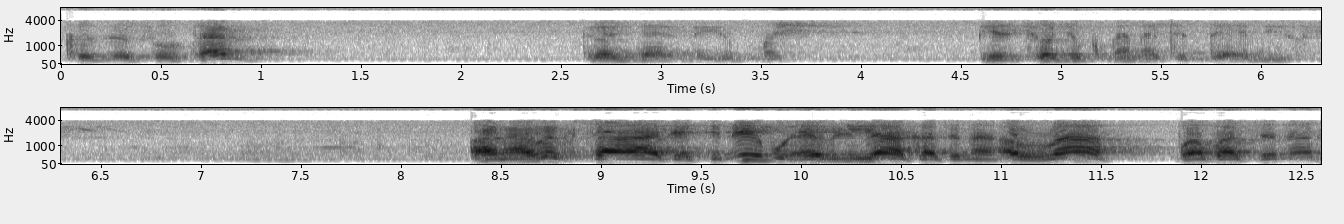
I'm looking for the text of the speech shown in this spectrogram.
kızı sultan gözlerini yummuş bir çocuk memesinde emiyor. Analık saadetini bu evliya kadına Allah babasının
